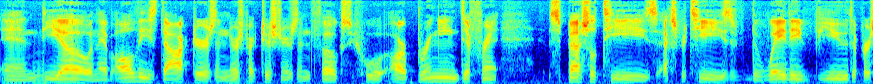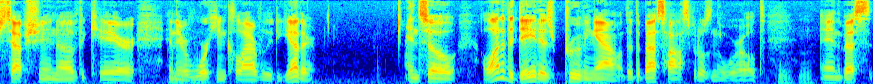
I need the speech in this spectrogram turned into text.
and mm-hmm. DO, and they have all these doctors and nurse practitioners and folks who are bringing different specialties, expertise, the way they view the perception of the care, and they're working collaboratively together. And so a lot of the data is proving out that the best hospitals in the world mm-hmm. and the best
